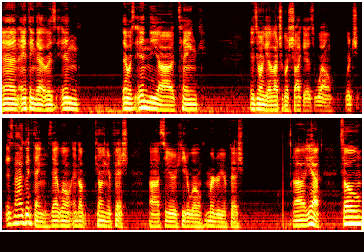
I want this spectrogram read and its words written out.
and anything that was in that was in the uh, tank is going to get electrical shock as well, which is not a good thing. That will end up killing your fish. Uh, so your heater will murder your fish. Uh, yeah, so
